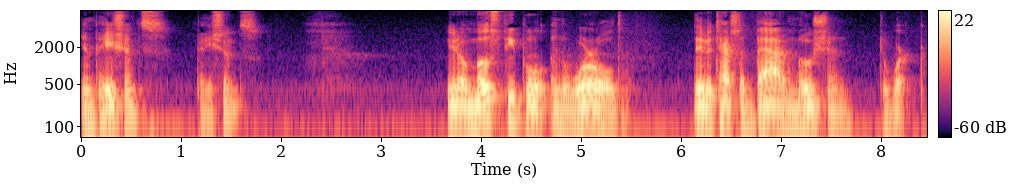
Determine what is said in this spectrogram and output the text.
impatience, patience. You know, most people in the world, they've attached a bad emotion to work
